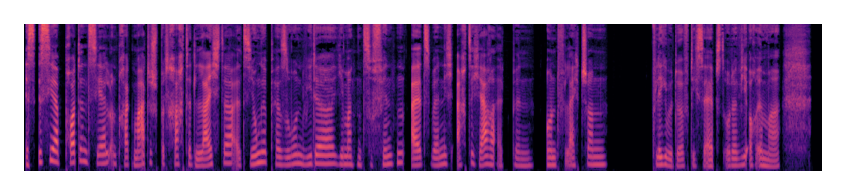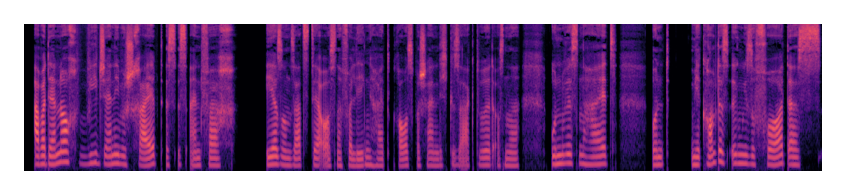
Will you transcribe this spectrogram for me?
es ist ja potenziell und pragmatisch betrachtet leichter, als junge Person wieder jemanden zu finden, als wenn ich 80 Jahre alt bin und vielleicht schon pflegebedürftig selbst oder wie auch immer. Aber dennoch, wie Jenny beschreibt, es ist einfach eher so ein Satz, der aus einer Verlegenheit raus wahrscheinlich gesagt wird, aus einer Unwissenheit. Und mir kommt es irgendwie so vor, dass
